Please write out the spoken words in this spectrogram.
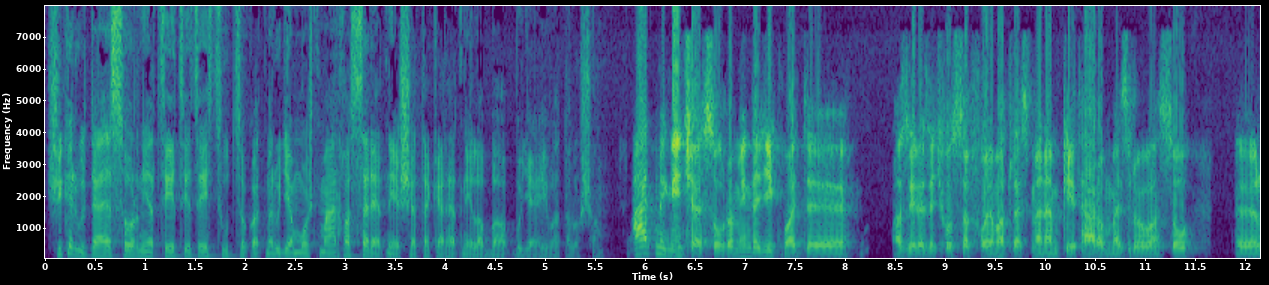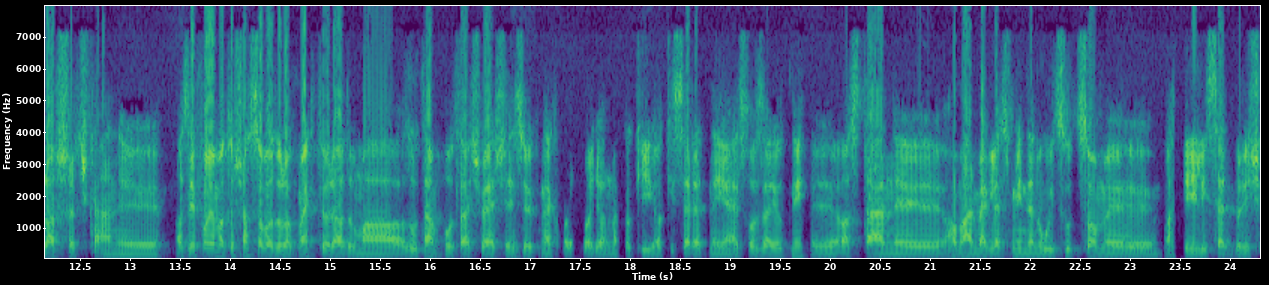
Sikerült elszórni a CCC cuccokat, mert ugye most már, ha szeretnél, se tekerhetnél abba, ugye hivatalosan. Hát még nincs elszórva mindegyik, majd azért ez egy hosszabb folyamat lesz, mert nem két-három mezről van szó. Lassacskán azért folyamatosan szabadulok meg tőle, adom az utánpótlás versenyzőknek, vagy, vagy annak, aki, aki szeretné ehhez hozzájutni. Aztán, ha már meg lesz minden új cuccom a téli szedből is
